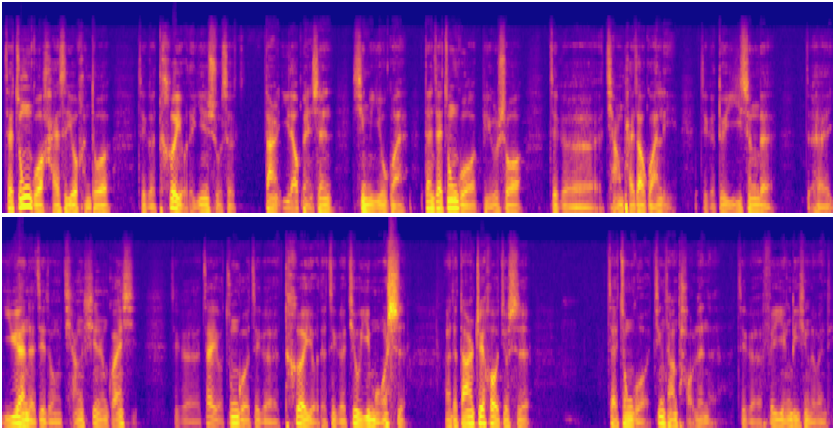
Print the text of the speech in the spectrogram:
在中国还是有很多这个特有的因素是，当然医疗本身性命攸关，但在中国，比如说这个强牌照管理，这个对医生的呃医院的这种强信任关系，这个再有中国这个特有的这个就医模式。啊，这当然最后就是在中国经常讨论的这个非盈利性的问题，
